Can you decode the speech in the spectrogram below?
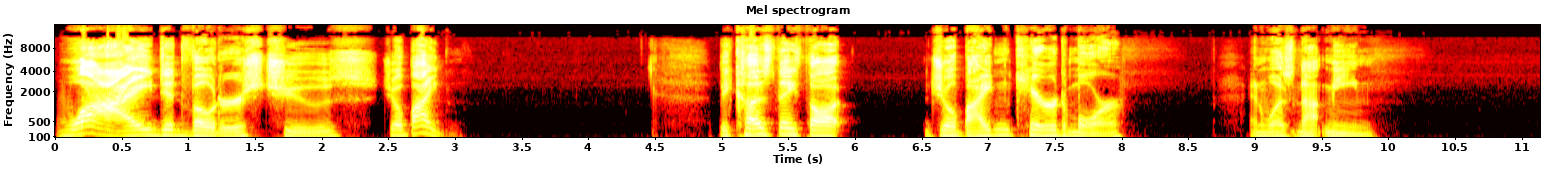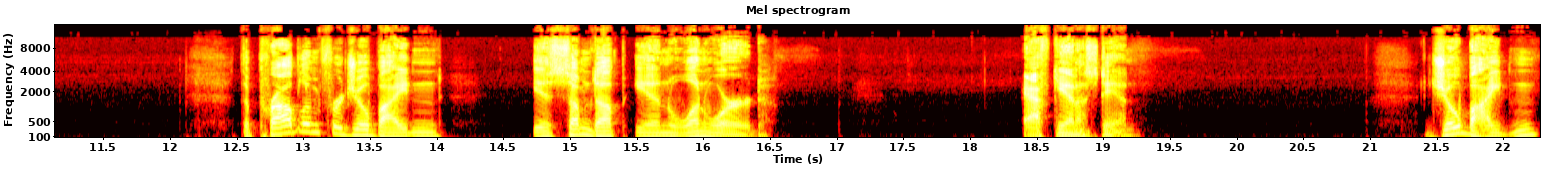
Why did voters choose Joe Biden? Because they thought Joe Biden cared more and was not mean. The problem for Joe Biden is summed up in one word Afghanistan. Joe Biden,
